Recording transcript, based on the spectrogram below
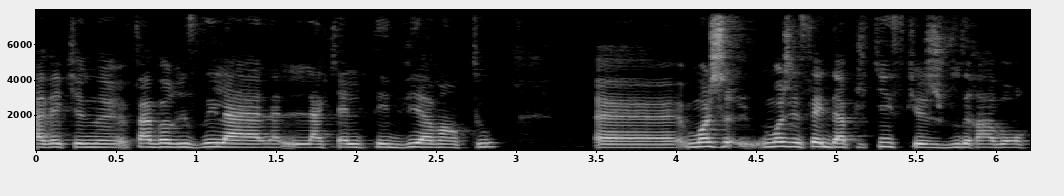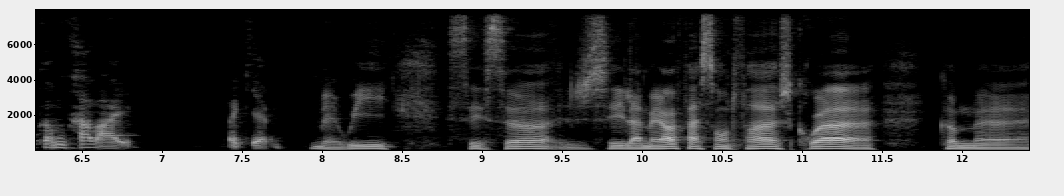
avec une favoriser la, qualité de vie avant tout. Euh, moi, moi, j'essaie d'appliquer ce que je voudrais avoir comme travail. Fait Ben oui, c'est ça. C'est la meilleure façon de faire, je crois, euh, comme, euh,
